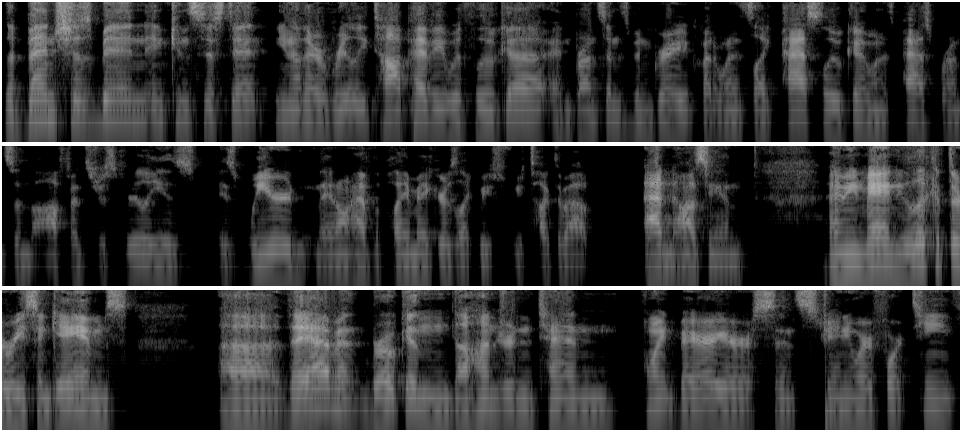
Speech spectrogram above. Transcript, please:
the bench has been inconsistent. You know, they're really top heavy with Luka and Brunson has been great, but when it's like past Luka, when it's past Brunson, the offense just really is is weird. They don't have the playmakers like we we talked about ad nauseum. I mean, man, you look at the recent games, uh, they haven't broken the 110 point barrier since January 14th.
